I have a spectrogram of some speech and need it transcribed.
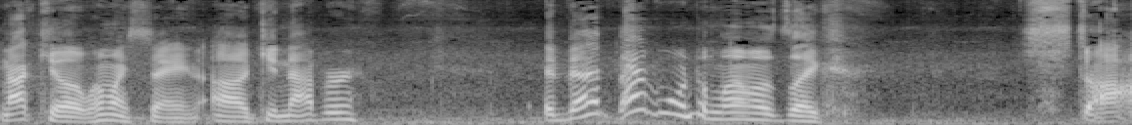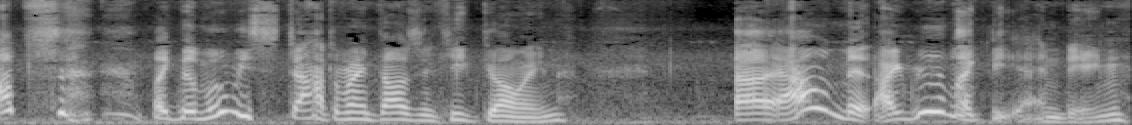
Not killer. What am I saying? Uh, kidnapper. That that one dilemma was like stops. like the movie stopped when I thought it was gonna keep going. Uh, I'll admit I really like the ending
